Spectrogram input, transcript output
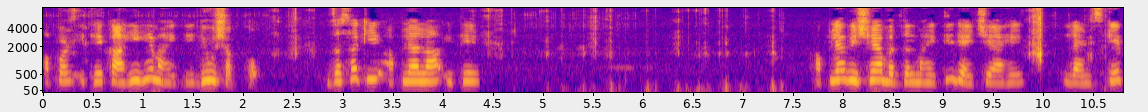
आपण इथे काहीही माहिती देऊ शकतो. जसं की आपल्याला इथे आपल्या विषयाबद्दल माहिती द्यायची आहे. लँडस्केप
